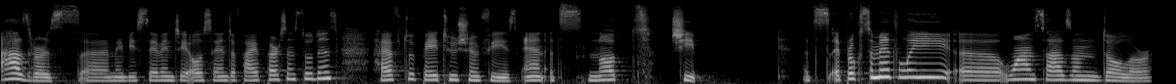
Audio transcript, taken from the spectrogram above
others uh, maybe 70 or 75% students have to pay tuition fees and it's not cheap it's approximately uh, $1,000.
